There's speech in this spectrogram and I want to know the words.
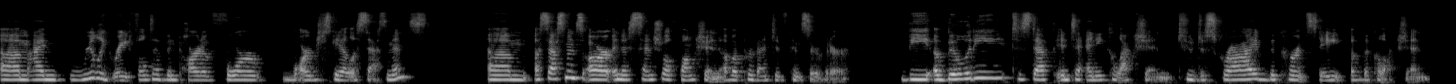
um, I'm really grateful to have been part of four large scale assessments. Um, assessments are an essential function of a preventive conservator. The ability to step into any collection, to describe the current state of the collection,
